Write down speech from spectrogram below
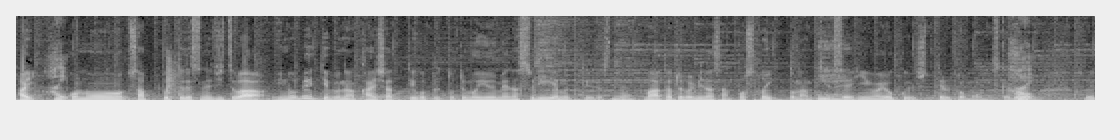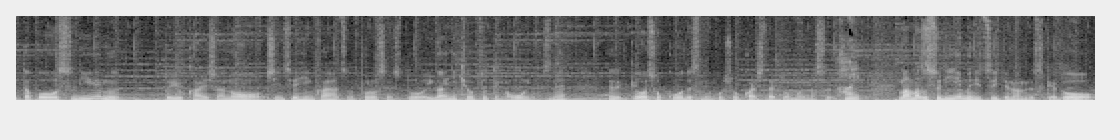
はい、はい。このサップってですね実はイノベーティブな会社っていうことでとても有名な 3M っていうですね、まあ例えば皆さんポストイットなんていう製品はよく知ってると思うんですけど、はい。そういったこう 3M という会社の新製品開発のプロセスと意外に共通点が多いんですね。で今日はそこをですねご紹介したいと思います。はいまあ、まず 3M についてなんですけど、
